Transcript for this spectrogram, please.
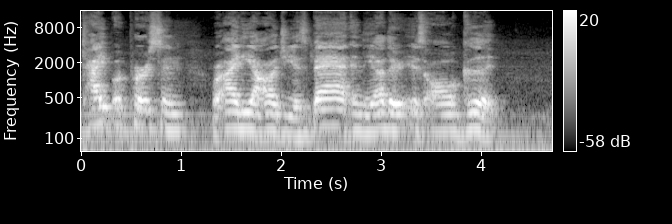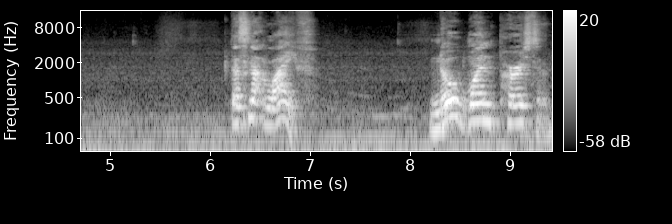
type of person or ideology is bad and the other is all good. That's not life. No one person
